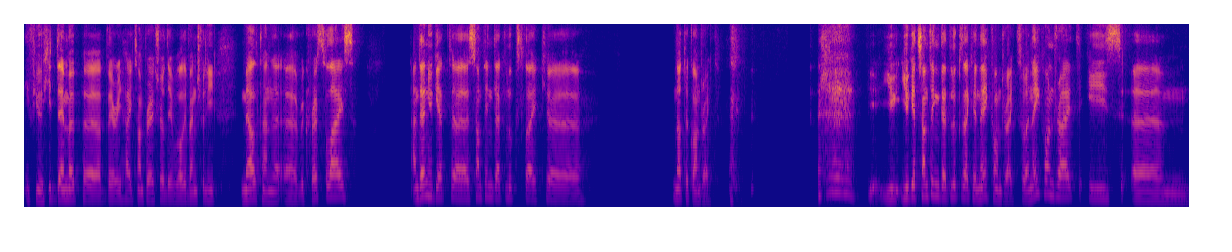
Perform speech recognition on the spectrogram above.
If you heat them up at very high temperature, they will eventually melt and uh, recrystallize. And then you get uh, something that looks like uh, not a chondrite. you, you get something that looks like an achondrite. So an achondrite is um,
